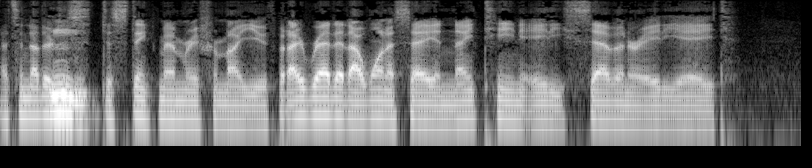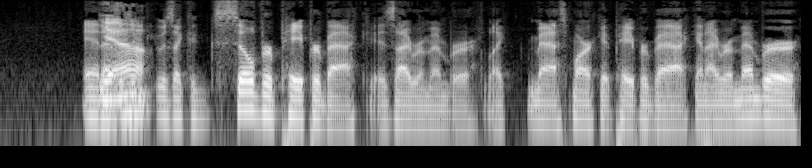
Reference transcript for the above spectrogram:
that's another mm. dis- distinct memory from my youth. But I read it, I want to say, in 1987 or 88. And yeah. was, it was like a silver paperback, as I remember, like mass market paperback. And I remember,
